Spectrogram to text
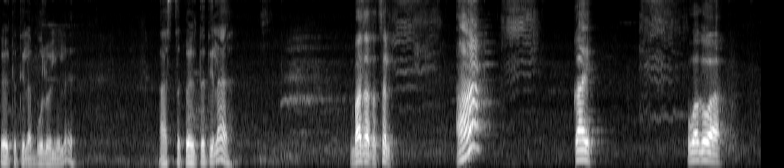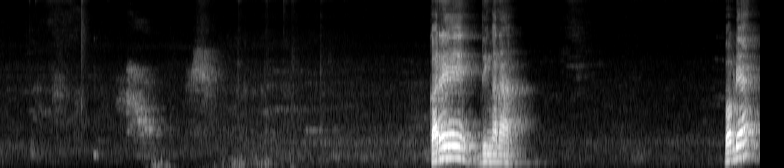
कळतं तिला बोलवलेलं. असतं कळतं तिला. बाज आता चल. आ? काय? वा ग वा का रे धिंगाणा? बाबड्या?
